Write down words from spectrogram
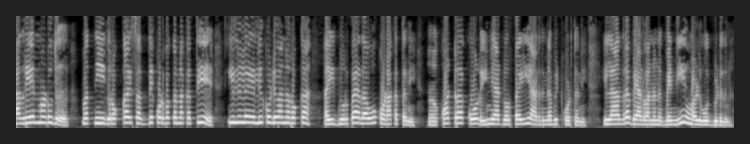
ಆದ್ರೆ ಏನ್ ಮಾಡುದು? ಮತ್ ನೀ ಈಗ ರೊಕ್ಕ ಈ ಸದ್ಯ ಕೊಡ್ಬೇಕನ್ನಕತ್ತಿ? ಇಲ್ಲಿಲ್ಲ ಎಲ್ಲಿ ಕೊಡಿವನ ರೊಕ್ಕ? ಐದ್ನೂರ್ ರೂಪಾಯಿ ಅದಾವು ಕೊಡಾಕತ್ತಾನಿ. ಆ, ಕೊಟ್ರ ಕೊಡಿ ಇನ್ ಎರಡ್ ನೂರ್ ರೂಪಾಯಿ ಎರಡ್ ದಿನ ಬಿಟ್ಟು ಕೊಡ್ತಾನಿ ಇಲ್ಲ ಅಂದ್ರ ನನಗೆ ಬೆನ್ನಿ ಹೊಳ್ಳಿ ಓದ್ಬಿಡಿದನು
